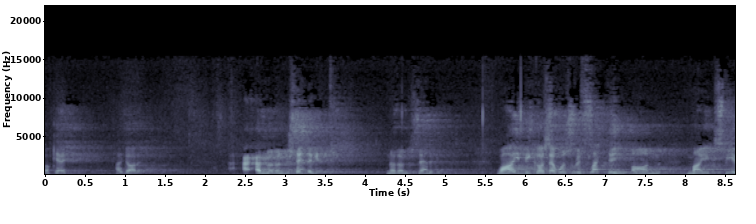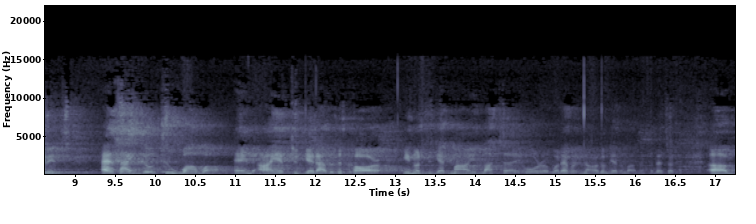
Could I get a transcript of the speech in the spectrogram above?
Okay, I got it. I, am not understanding it. Not understanding it. Why? Because I was reflecting on my experience. As I go to Wawa and I have to get out of the car in order to get my latte or whatever, no, I don't get a latte, but that's okay. Um,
